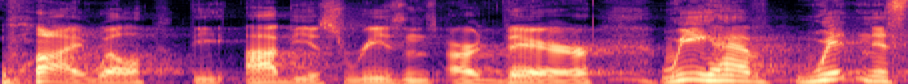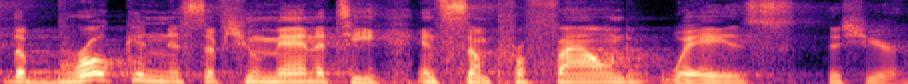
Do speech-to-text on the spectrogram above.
Why? Well, the obvious reasons are there. We have witnessed the brokenness of humanity in some profound ways this year.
